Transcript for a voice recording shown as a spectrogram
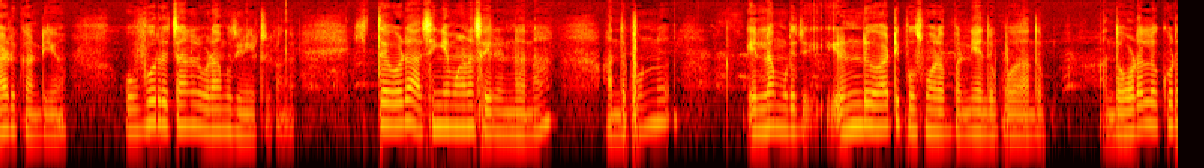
ஆடுக்காண்டியும் ஒவ்வொரு சேனல் விடாமல் தூங்கிட்டு இருக்காங்க. இதை விட அசிங்கமான செயல் என்னன்னா அந்த பொண்ணு எல்லாம் முடிஞ்சு ரெண்டு வாட்டி போஸ்ட்மார்ட்டம் பண்ணி அந்த அந்த அந்த உடலை கூட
